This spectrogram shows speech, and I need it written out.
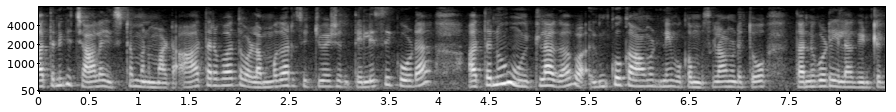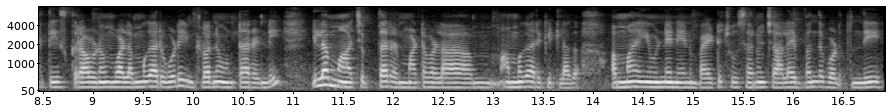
అతనికి చాలా ఇష్టం అనమాట ఆ తర్వాత వాళ్ళ అమ్మగారి సిచ్యువేషన్ తెలిసి కూడా అతను ఇట్లాగా ఇంకొక ఆవిడని ఒక ముసలావిడతో తను కూడా ఇలాగ ఇంట్లోకి తీసుకురావడం వాళ్ళ అమ్మగారు కూడా ఇంట్లోనే ఉంటారండి. ఇలా మా చెప్తారనమాట వాళ్ళ అమ్మగారికి ఇట్లాగా. అమ్మ ఈవిడ్ని నేను బయట చూశాను చాలా ఇబ్బంది పడుతుంది.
